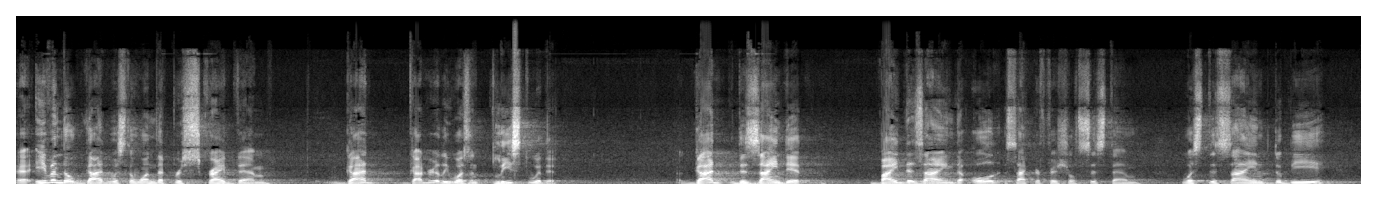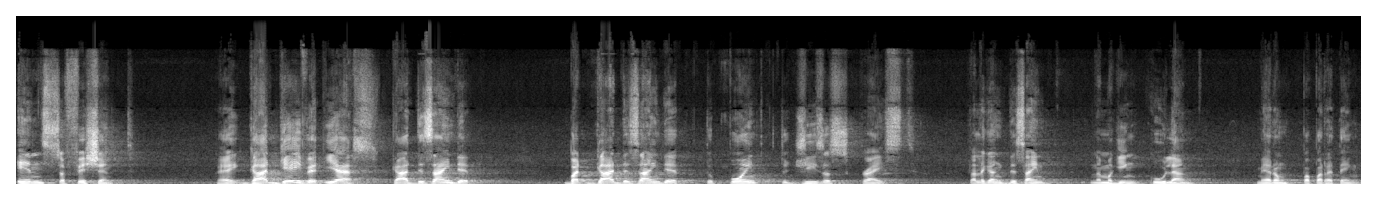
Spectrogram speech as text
uh, even though God was the one that prescribed them, God God really wasn't pleased with it. God designed it by design, the old sacrificial system was designed to be insufficient. Okay? God gave it, yes, God designed it. But God designed it to point to Jesus Christ. Talagang design na maging kulang. Merong paparating.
